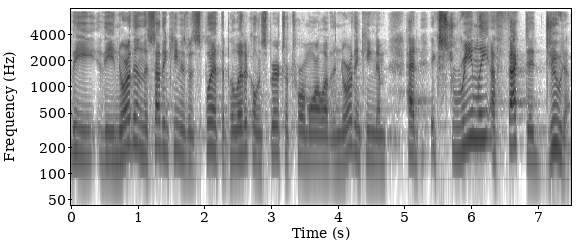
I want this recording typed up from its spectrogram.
the, the northern and the southern kingdoms were split, the political and spiritual turmoil of the northern kingdom had extremely affected Judah.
